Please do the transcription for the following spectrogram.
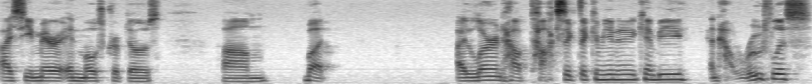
I see merit in most cryptos, um, but I learned how toxic the community can be, and how ruthless,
